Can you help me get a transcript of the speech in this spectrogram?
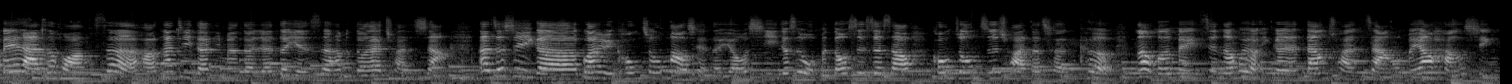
贝拉是黄色。好，那记得你们的人的颜色，他们都在船上。那这是一个关于空中的游戏，就是我们都是这艘空中之船的乘客。那我们每一次呢，会有一个人当船长，我们要航行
